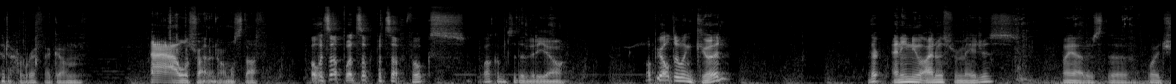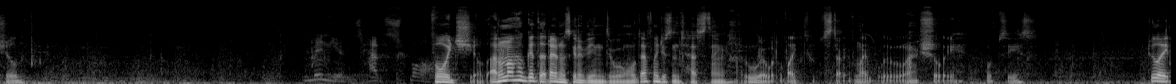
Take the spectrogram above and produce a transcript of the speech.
Good horrific, um... Ah, we'll try the normal stuff. Oh, what's up, what's up, what's up, folks? Welcome to the video. Hope you're all doing good. Are there any new items for mages? Oh yeah, there's the Void Shield. Minions have spawned. Void Shield. I don't know how good that item's gonna be in duel. We'll definitely do some testing. Ooh, I would have liked to start my blue, actually. Whoopsies. Too late.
